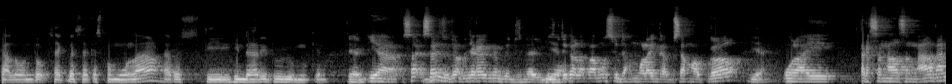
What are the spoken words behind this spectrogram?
kalau untuk cyclist-cyclist pemula harus dihindari dulu mungkin. Dan ya, saya, saya juga menyarankan untuk dihindari dulu. Iya. Jadi kalau kamu sudah mulai nggak bisa ngobrol, Iya. mulai tersengal-sengal kan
